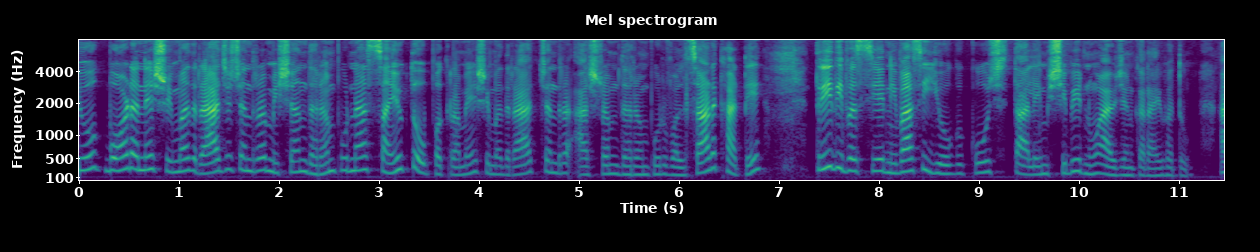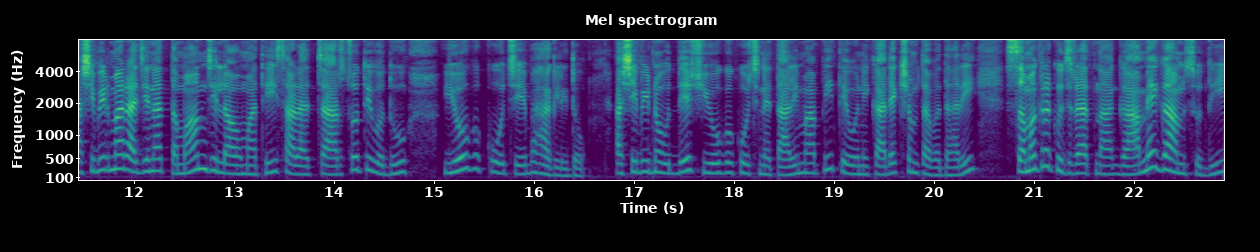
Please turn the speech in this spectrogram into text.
યોગ બોર્ડ અને શ્રીમદ રાજચંદ્ર મિશન ધરમપુરના સંયુક્ત ઉપક્રમે શ્રીમદ રાજચંદ્ર આશ્રમ ધરમપુર વલસાડ ખાતે ત્રિદિવસીય નિવાસી યોગ કોચ તાલીમ શિબિરનું આયોજન કરાયું હતું. આ શિબિરમાં રાજ્યના તમામ જિલ્લાઓમાંથી સાડા ચારસોથી વધુ યોગ કોચે ભાગ લીધો. આ શિબિરનો ઉદ્દેશ યોગ કોચને તાલીમ આપી તેઓની કાર્યક્ષમતા વધારી સમગ્ર ગુજરાતના ગામે ગામ સુધી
